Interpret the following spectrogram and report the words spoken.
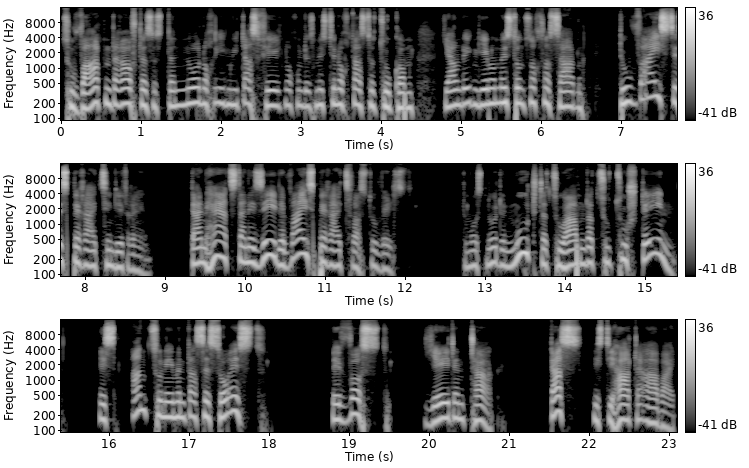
zu warten darauf, dass es dann nur noch irgendwie das fehlt noch und es müsste noch das dazu kommen. Ja, und irgendjemand müsste uns noch was sagen. Du weißt es bereits in dir drin. Dein Herz, deine Seele weiß bereits, was du willst. Du musst nur den Mut dazu haben, dazu zu stehen, es anzunehmen, dass es so ist. Bewusst, jeden Tag. Das ist die harte Arbeit.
